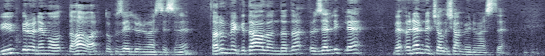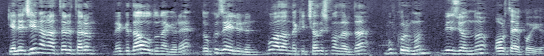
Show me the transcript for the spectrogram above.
büyük bir önemi daha var 9 Eylül Üniversitesi'nin. Tarım ve gıda alanında da özellikle ve önemli çalışan bir üniversite. Geleceğin anahtarı tarım ve gıda olduğuna göre 9 Eylül'ün bu alandaki çalışmaları da bu kurumun vizyonunu ortaya koyuyor.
